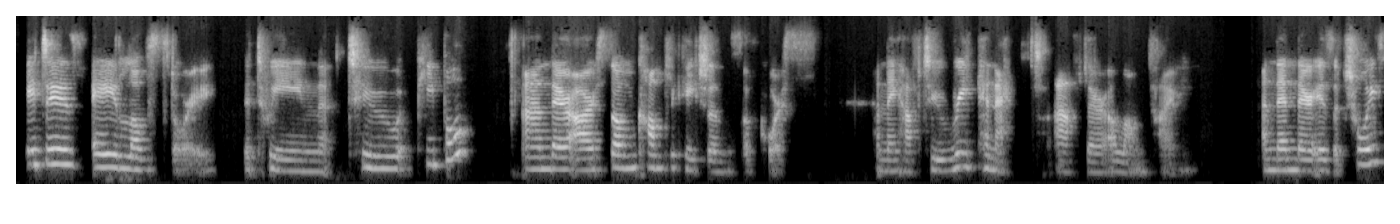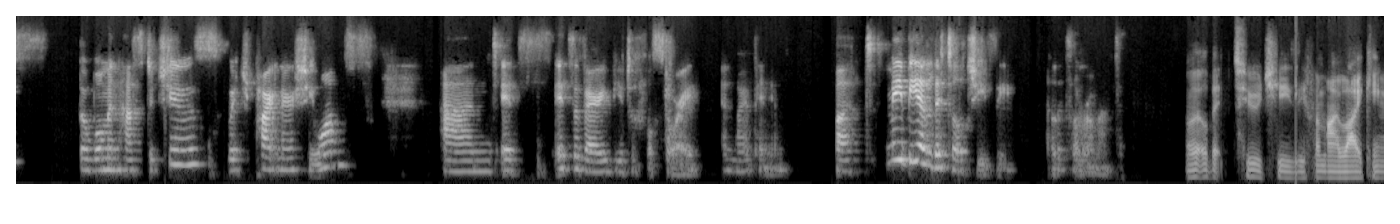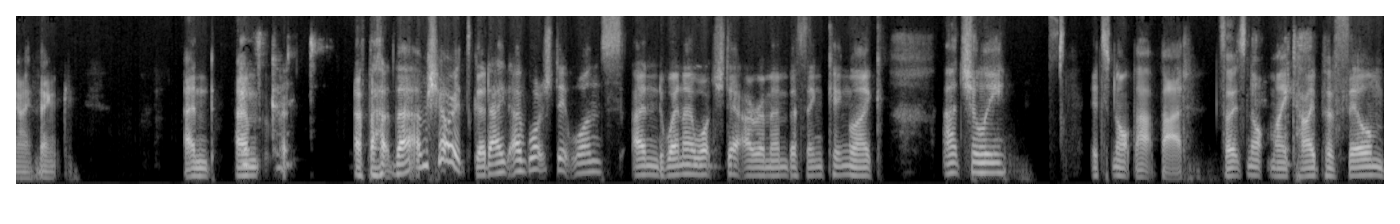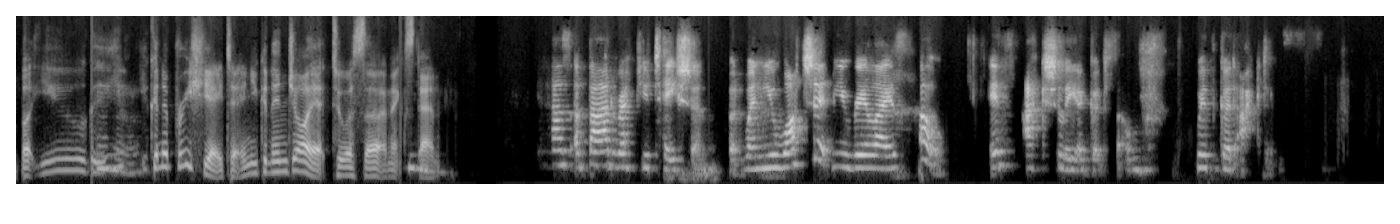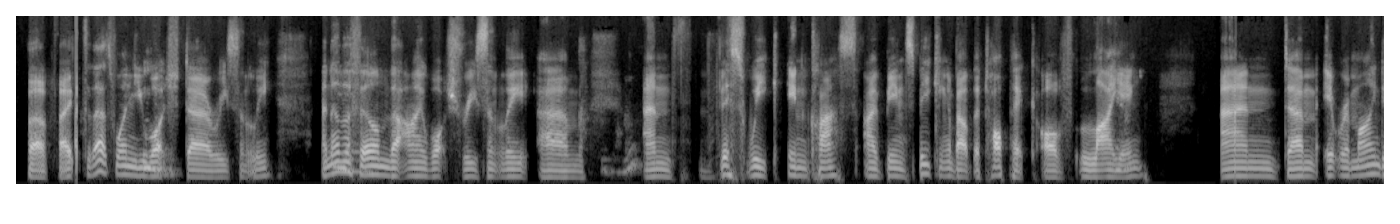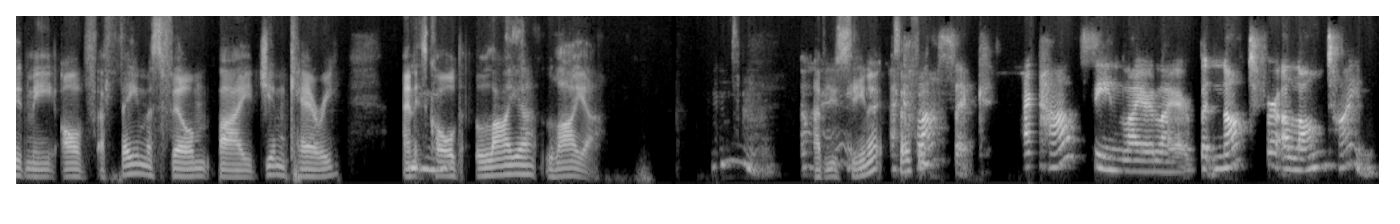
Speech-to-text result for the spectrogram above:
It is a love story. Between two people, and there are some complications, of course, and they have to reconnect after a long time. And then there is a choice. The woman has to choose which partner she wants. And it's it's a very beautiful story, in my opinion. But maybe a little cheesy, a little romantic. A little bit too cheesy for my liking, I think. And um about that, I'm sure it's good. I, I watched it once, and when I watched it, I remember thinking, like, actually, it's not that bad. So it's not my type of film, but you mm-hmm. you, you, can appreciate it and you can enjoy it to a certain extent. It has a bad reputation, but when you watch it, you realize, oh, it's actually a good film with good actors. Perfect. So that's one you mm-hmm. watched uh, recently. Another mm-hmm. film that I watched recently, um, mm-hmm. and this week in class, I've been speaking about the topic of lying and um, it reminded me of a famous film by Jim Carrey, and it's mm-hmm. called Liar Liar. Mm, okay. Have you seen it? A Sophie? classic. I have seen Liar Liar, but not for a long time.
